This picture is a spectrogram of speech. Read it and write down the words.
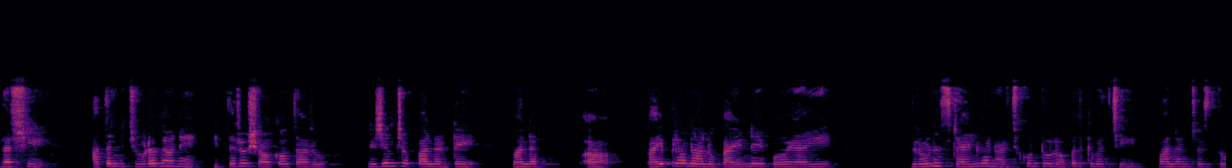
దర్శి అతన్ని చూడగానే ఇద్దరూ షాక్ అవుతారు. నిజం చెప్పాలంటే వాళ్ళ పై ప్రాణాలు పైనే పోయాయి. ద్రోణ స్టైల్గా నడుచుకుంటూ లోపలికి వచ్చి వాళ్ళని చూస్తూ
